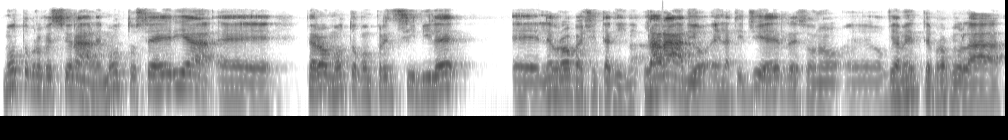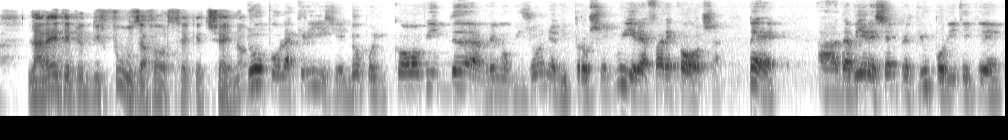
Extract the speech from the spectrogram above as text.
molto professionale, molto seria, eh, però molto comprensibile eh, l'Europa ai cittadini. La radio e la TGR sono eh, ovviamente proprio la, la, rete più diffusa forse che c'è. No? Dopo la crisi e dopo il Covid avremo bisogno di proseguire a fare cosa? Beh, ad avere sempre più politiche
